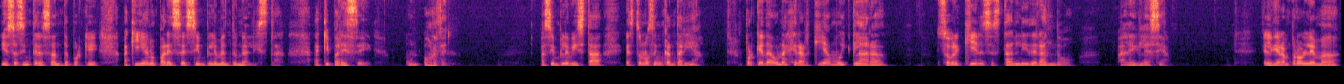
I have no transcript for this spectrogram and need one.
Y eso es interesante porque aquí ya no parece simplemente una lista, aquí parece un orden. A simple vista, esto nos encantaría, porque da una jerarquía muy clara sobre quienes están liderando a la iglesia. El gran problema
